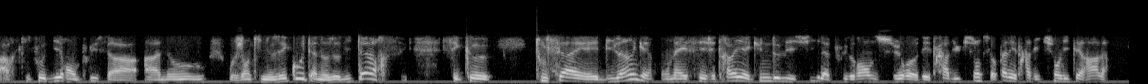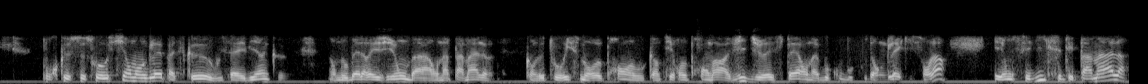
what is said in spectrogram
Alors qu'il faut dire en plus à, nos, aux gens qui nous écoutent, à nos auditeurs, c'est que tout ça est bilingue. On a essayé, j'ai travaillé avec une de mes filles, la plus grande, sur euh, des traductions qui ne soient pas des traductions littérales, pour que ce soit aussi en anglais, parce que vous savez bien que dans nos belles régions, bah, on a pas mal, quand le tourisme reprend, ou quand il reprendra vite, je l'espère, on a beaucoup, beaucoup d'anglais qui sont là. Et on s'est dit que c'était pas mal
